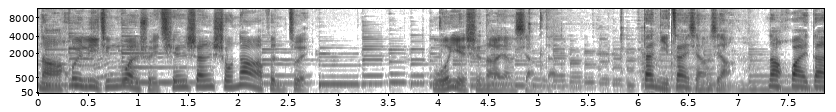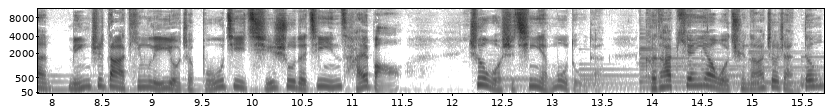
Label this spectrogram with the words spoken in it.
哪会历经万水千山受那份罪？我也是那样想的。但你再想想，那坏蛋明知大厅里有着不计其数的金银财宝，这我是亲眼目睹的，可他偏要我去拿这盏灯。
